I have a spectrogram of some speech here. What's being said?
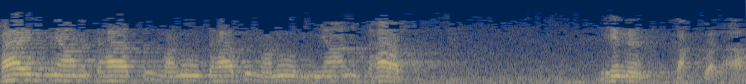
කාය විඥාන ධාතු, මනෝ ධාතු, මනෝ විඥාන ධාතු. එහෙම දක්වලා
